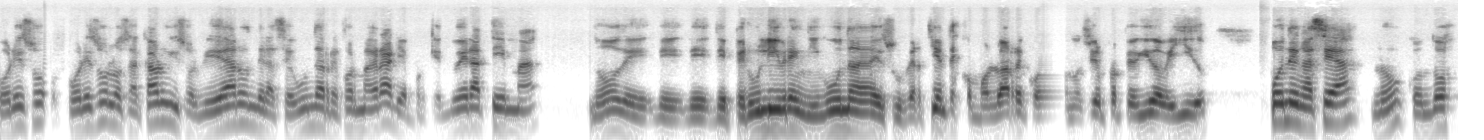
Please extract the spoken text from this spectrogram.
por eso, por eso lo sacaron y se olvidaron de la segunda reforma agraria, porque no era tema ¿no? De, de, de, Perú Libre en ninguna de sus vertientes, como lo ha reconocido el propio Guido Bellido. Ponen a SEA, ¿no? Con dos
